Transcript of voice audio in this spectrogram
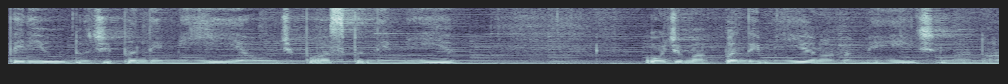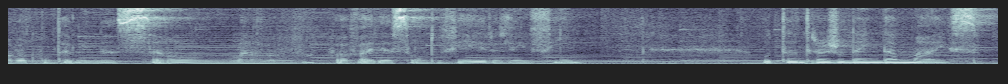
período de pandemia ou de pós-pandemia, ou de uma pandemia novamente, uma nova contaminação, uma nova variação do vírus, enfim. O Tantra ajuda ainda mais,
